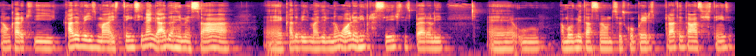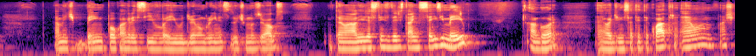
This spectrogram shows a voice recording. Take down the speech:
É um cara que cada vez mais tem se negado a arremessar, é, cada vez mais ele não olha nem para cesta, espera ali é, o, a movimentação dos seus companheiros para tentar uma assistência. Realmente bem pouco agressivo aí o Draymond Green nesses últimos jogos. Então a linha de assistência dele está em 6,5 agora é, o de 74 é uma, acho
